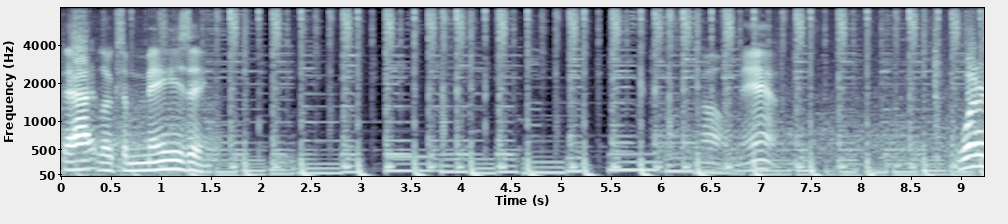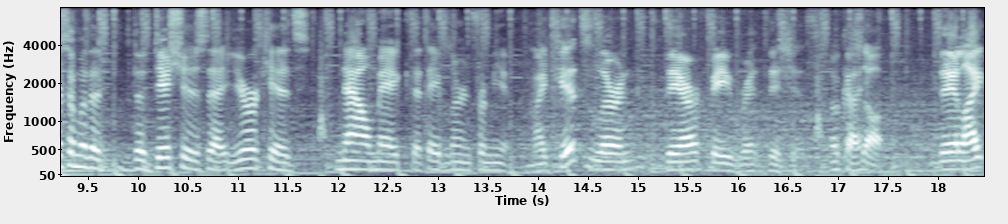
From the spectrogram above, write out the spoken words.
that looks amazing. Oh man. What are some of the, the dishes that your kids now make that they've learned from you? My kids learn their favorite dishes. Okay. So they like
